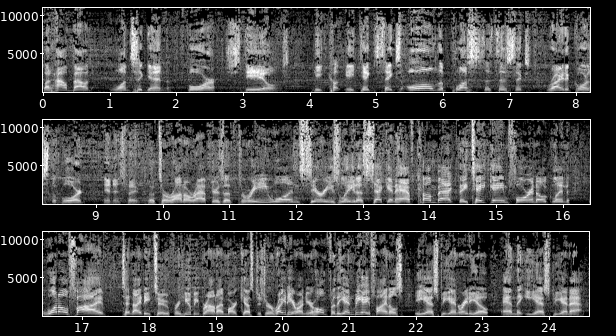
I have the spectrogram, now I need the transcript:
But how about once again four steals? He he takes takes all the plus statistics right across the board in his favor. The Toronto Raptors a 3-1 series lead, a second half comeback. They take game 4 in Oakland, 105 to 92. For Hubie Brown, I'm Marc Kestecher, right here on your home for the NBA Finals, ESPN Radio and the ESPN app.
